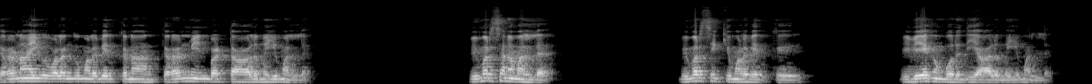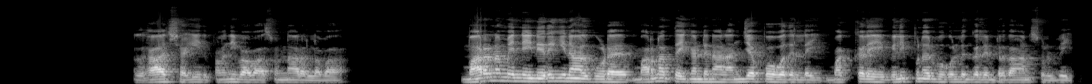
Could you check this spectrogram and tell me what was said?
திறனாய்வு வழங்கும் அளவிற்கு நான் திறன் மேம்பட்ட ஆளுமையும் அல்ல. விமர்சனம் அல்ல. விமர்சிக்கும் அளவிற்கு விவேகம் பொருந்திய ஆளுமையும் அல்ல. அல்ஹாஜ் ஷஹீத் பழனி பாபா சொன்னார் அல்லவா? மரணம் என்னை நெருங்கினால் கூட மரணத்தை கண்டு நான் அஞ்சப் போவதில்லை. மக்களே விழிப்புணர்வு கொள்ளுங்கள் என்றுதான் சொல்வேன்.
